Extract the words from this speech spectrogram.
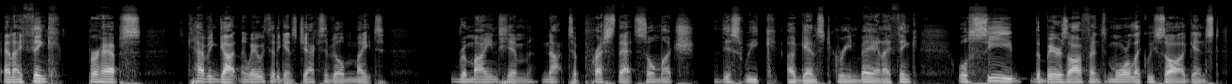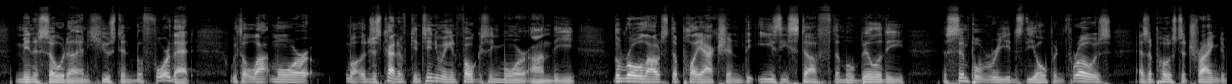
And I think perhaps having gotten away with it against Jacksonville might remind him not to press that so much this week against Green Bay. And I think we'll see the Bears offense more like we saw against Minnesota and Houston before that, with a lot more well, just kind of continuing and focusing more on the the rollouts, the play action, the easy stuff, the mobility, the simple reads, the open throws, as opposed to trying to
